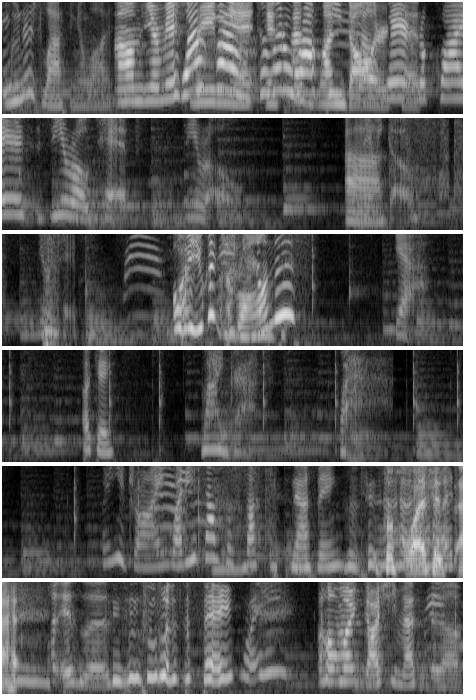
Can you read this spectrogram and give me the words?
Lunar's laughing a lot. Um, you're misreading Welcome it. to It Little says Rock one Pizza, dollar where it tip. requires zero tips. Zero. There Uh, we go. Zero tips. Oh wait, you can draw on this? Yeah. Okay. Minecraft. Wow. What are you drawing? Why do you sound so sus? Nothing. what is that? What is this? what does it say? Wait. Oh my gosh, she messed it up.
